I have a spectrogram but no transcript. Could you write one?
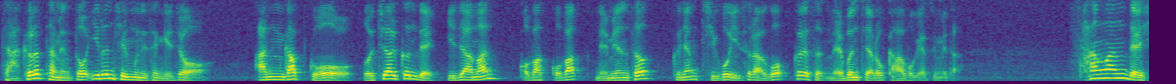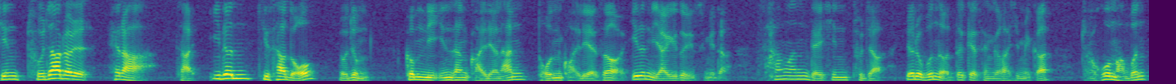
자, 그렇다면 또 이런 질문이 생기죠. 안 갚고 어찌할 건데 이자만 꼬박꼬박 내면서 그냥 지고 있으라고 그래서 네 번째로 가보겠습니다. 상환 대신 투자를 해라. 자, 이런 기사도 요즘 금리 인상 관련한 돈 관리에서 이런 이야기도 있습니다. 상환 대신 투자. 여러분 어떻게 생각하십니까? 조금 한번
